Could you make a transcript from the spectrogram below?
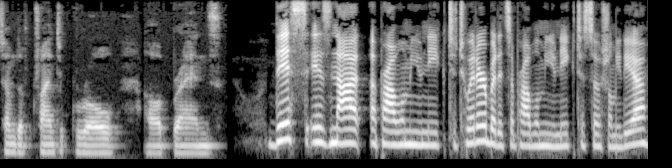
terms of trying to grow our brands? This is not a problem unique to Twitter, but it's a problem unique to social media.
